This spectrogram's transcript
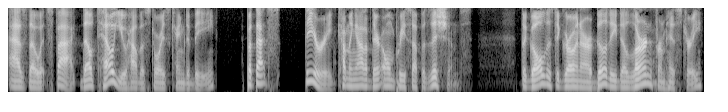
as though it's fact. They'll tell you how the stories came to be, but that's theory coming out of their own presuppositions. The goal is to grow in our ability to learn from history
